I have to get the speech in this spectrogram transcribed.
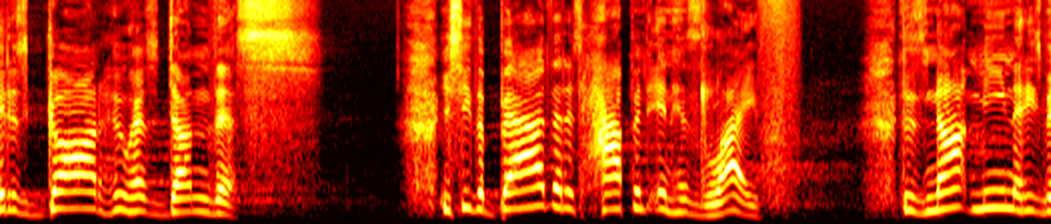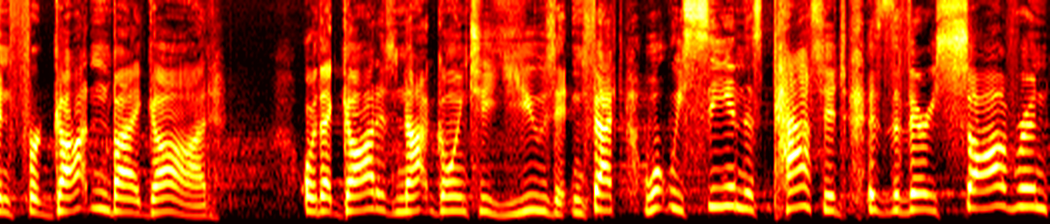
It is God who has done this. You see, the bad that has happened in his life does not mean that he's been forgotten by God or that God is not going to use it. In fact, what we see in this passage is the very sovereign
